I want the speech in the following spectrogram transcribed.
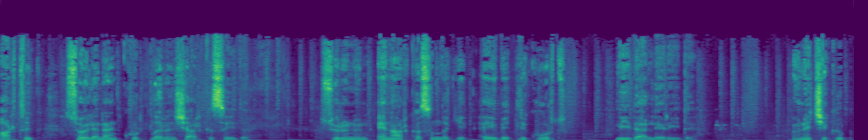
Artık söylenen kurtların şarkısıydı. Sürünün en arkasındaki heybetli kurt liderleriydi. Öne çıkıp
